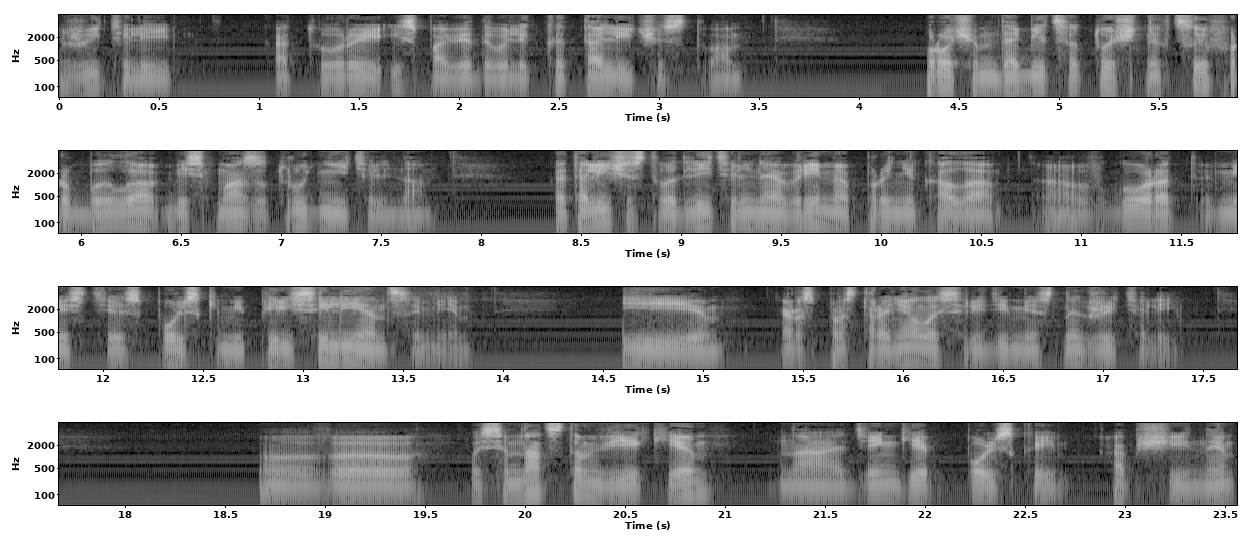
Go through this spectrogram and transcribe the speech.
жителей, которые исповедовали католичество – Впрочем, добиться точных цифр было весьма затруднительно. Католичество длительное время проникало э, в город вместе с польскими переселенцами и распространялось среди местных жителей. В XVIII веке на деньги польской общины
